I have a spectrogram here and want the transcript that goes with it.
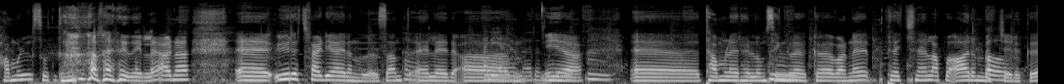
தமிழ் சுத்தமாக வருது இல்லை. ஆனால் ஈரச்சாடியாக இருந்தது yeah. ம். அஹ், தமிழர்களும் சிங்களருக்கான பிரச்சனைகள் அப்போ ஆரம்பிச்சிருக்கு.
